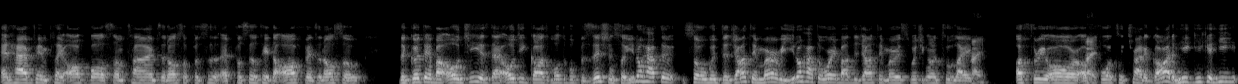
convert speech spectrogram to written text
and have him play off ball sometimes and also facil- uh, facilitate the offense. And also, the good thing about OG is that OG guards multiple positions. So you don't have to, so with Dejounte Murray, you don't have to worry about Dejounte Murray switching onto like Right. a three or a Right. four to try to guard him. He, he could, he,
